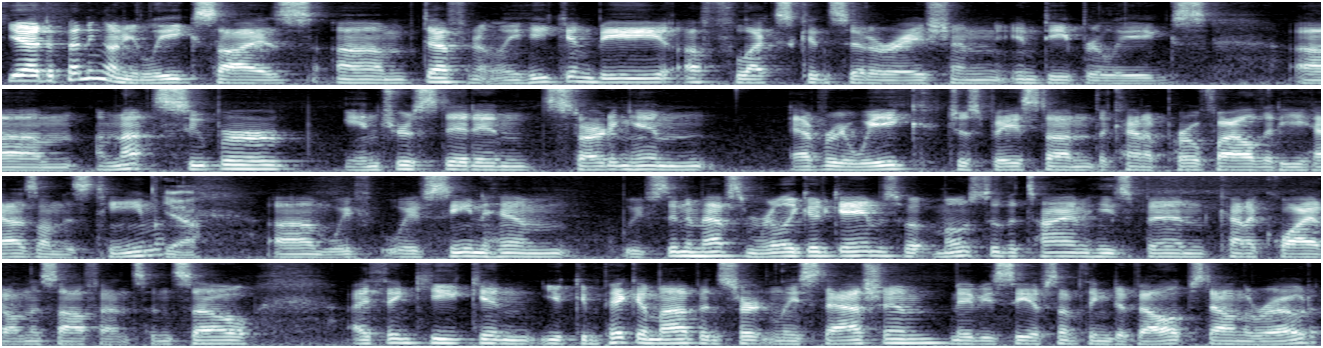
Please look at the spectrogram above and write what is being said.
Yeah, depending on your league size, um, definitely he can be a flex consideration in deeper leagues. Um, I'm not super interested in starting him every week just based on the kind of profile that he has on this team. Yeah. Um, we've we've seen him we've seen him have some really good games, but most of the time he's been kind of quiet on this offense, and so I think he can you can pick him up and certainly stash him, maybe see if something develops down the road.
